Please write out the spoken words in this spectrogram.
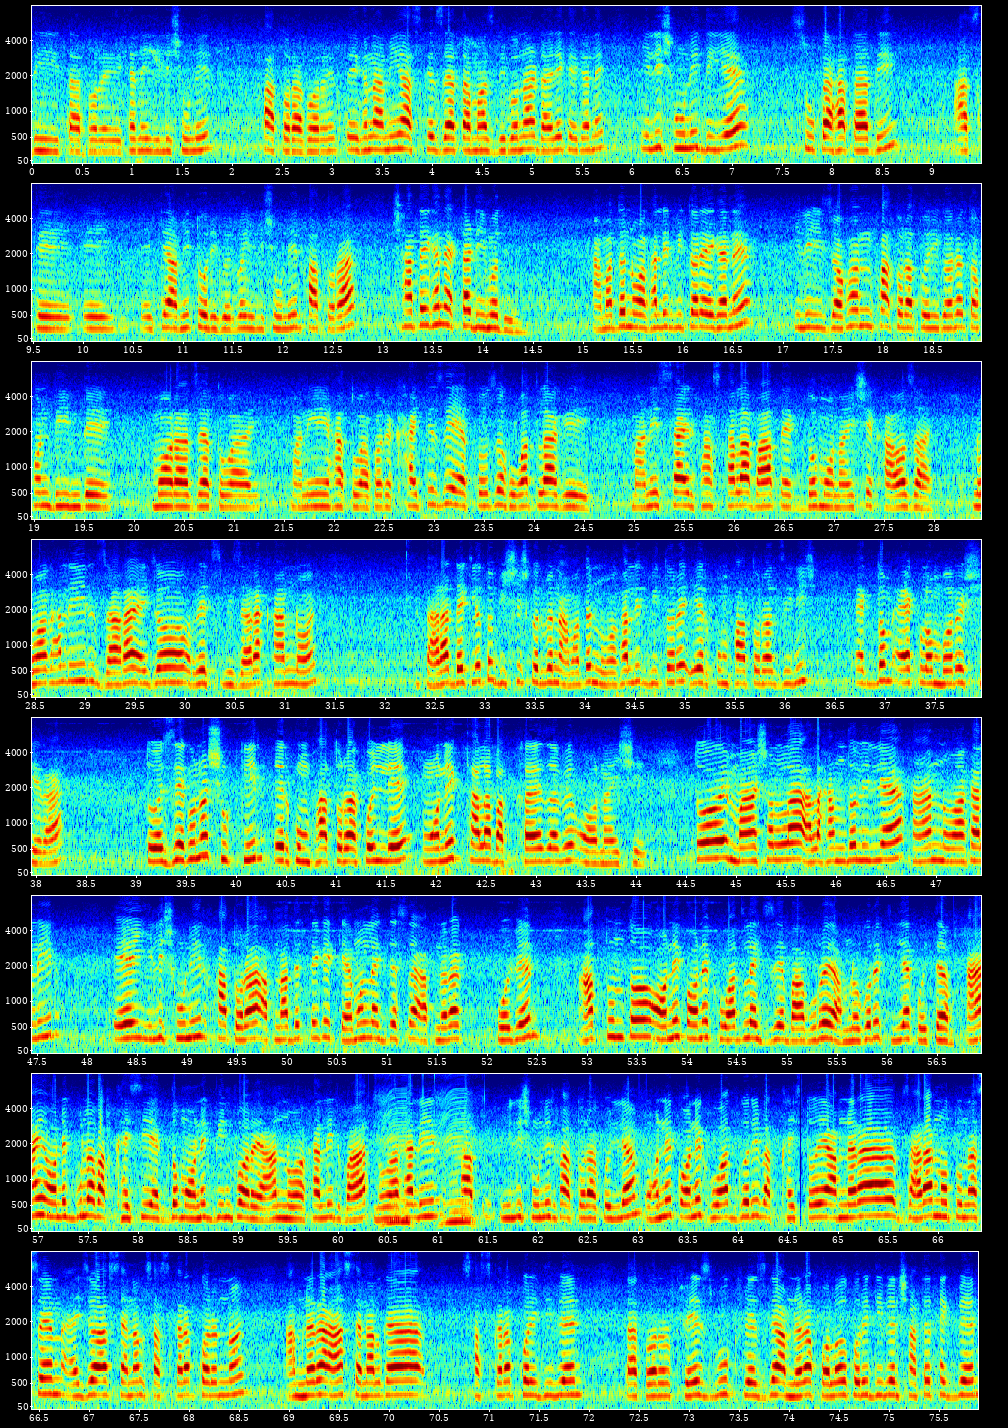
দি তারপরে এখানে ইলিশ উনির পাতরা করে। তো এখানে আমি আজকে জেতা মাছ দিব না, ডাইরেক্ট এখানে ইলিশ উনি দিয়ে চুকা হাতা দিই আজকে এই এইটা আমি তৈরি করব ইলিশ উনির পাতরা সাথে এখানে একটা ডিমও দিন আমাদের নোয়াখালীর ভিতরে এখানে ইলিশ যখন পাতোরা তৈরি করে তখন ডিম দে, মরা জাতোয়ায় মানে হাতুয়া করে খাইতে যে এত যে সোয়াদ লাগে মানে চার পাঁচ থালা ভাত একদম অনায়াসে খাওয়া যায়। নোয়াখালীর যারা এই যে রেসিপি যারা খান নয়, তারা দেখলে তো বিশ্বাস করবেন আমাদের নোয়াখালীর ভিতরে এরকম পাতোরা জিনিস একদম এক নম্বরের সেরা। তো যে কোনো শুটকির এরকম ফাতরা করলে অনেক থালা ভাত খাওয়া যাবে অনায়াসে। তো মাশাল্লাহ, আলহামদুলিল্লাহ, আর নোয়াখালীর এই ইলিশুনির ফাতরা আপনাদের থেকে কেমন লাগতেছে আপনারা কইবেন। আতুন তো অনেক অনেক সোয়াদ লাগছে বাবুরে আমরা করে কিয়া কইতাম। আই অনেকগুলা ভাত খাইছি একদম অনেক দিন পরে। আর নোয়াখালীর ভাত নোয়াখালীর ইলিশ উনির ফাতরা করলাম অনেক অনেক সোয়াদ করে ভাত খাইছি। তো আপনারা যারা নতুন আছেন এই যে আর চ্যানেল সাবস্ক্রাইব করেন নয় আপনারা আজ চ্যানেলটা সাবস্ক্রাইব করে দিবেন। তারপর ফেসবুক পেজকে আপনারা ফলো করে দিবেন সাথে থাকবেন।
